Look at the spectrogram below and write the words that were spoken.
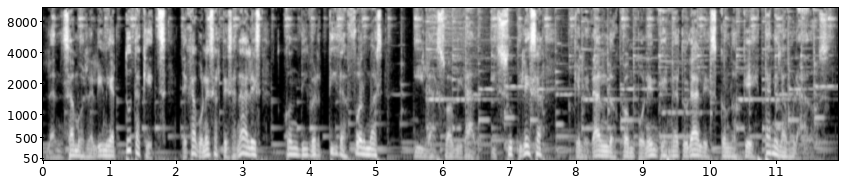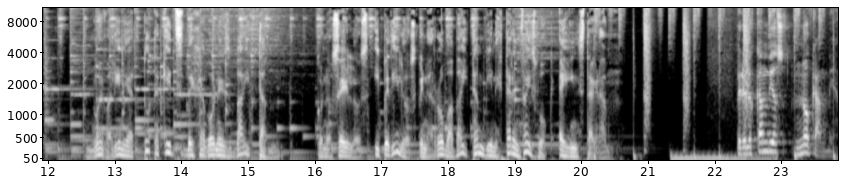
lanzamos la línea Tuta Kids de jabones artesanales con divertidas formas y la suavidad y sutileza que le dan los componentes naturales con los que están elaborados. Nueva línea Tuta Kids de jabones Baitam. Conocelos y pedilos en arroba Baitam Bienestar en Facebook e Instagram. Pero los cambios no cambian.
